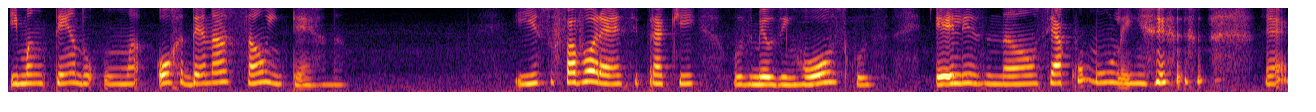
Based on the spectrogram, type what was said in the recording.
ir mantendo uma ordenação interna. E isso favorece para que os meus enroscos eles não se acumulem. é,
